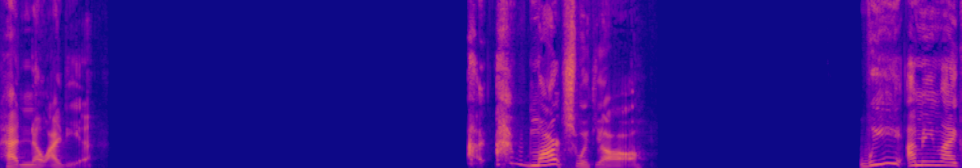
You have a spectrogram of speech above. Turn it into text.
had no idea. I, I march with y'all. We, I mean, like,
